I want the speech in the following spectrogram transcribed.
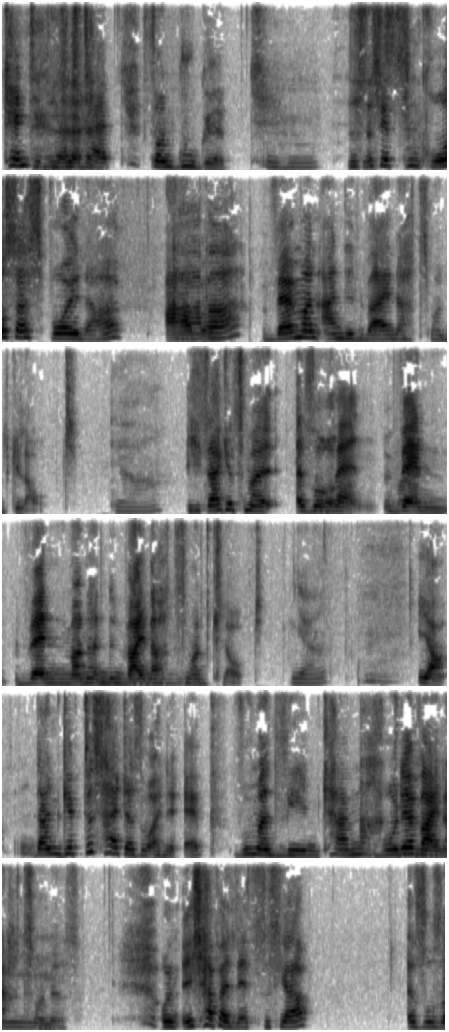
kennt ihr dieses Type von Google? Mhm. Das ist jetzt ein großer Spoiler, aber, Aber, wenn man an den Weihnachtsmann glaubt, ja. ich sag jetzt mal, also wenn. wenn, wenn man an Mhm. den Weihnachtsmann glaubt. Ja. Ja, dann gibt es halt da so eine App, wo man sehen kann, Ach, wo der die. Weihnachtsmann ist. Und ich habe halt letztes Jahr, also Hast du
